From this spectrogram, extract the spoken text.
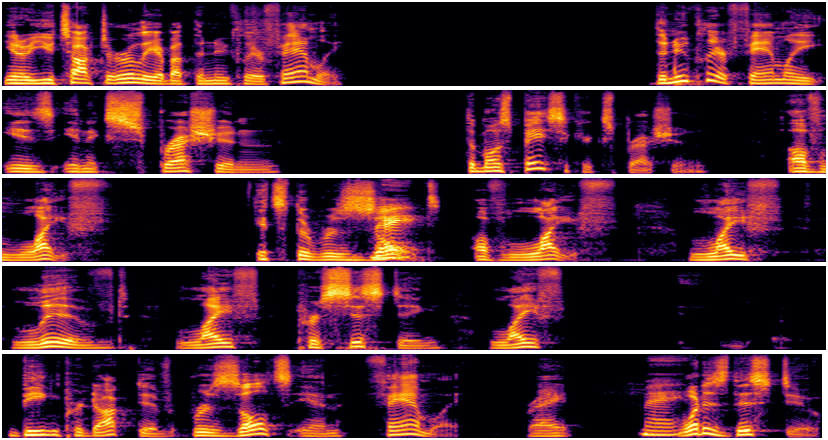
You know, you talked earlier about the nuclear family. The nuclear family is an expression, the most basic expression of life. It's the result Right. of life, life lived, life persisting, life being productive results in family, right? Right. What does this do?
